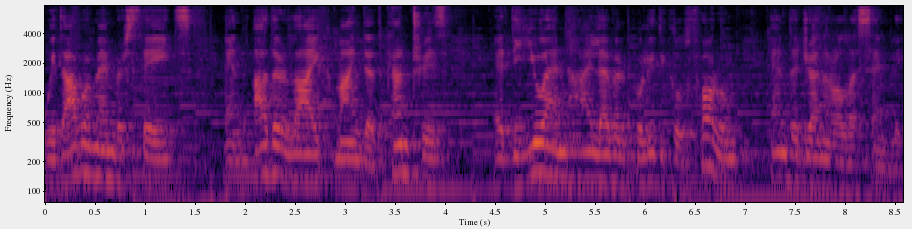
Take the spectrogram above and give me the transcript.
with our member states and other like-minded countries at the UN High-Level Political Forum and the General Assembly.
